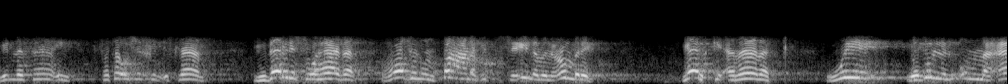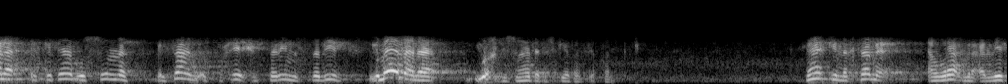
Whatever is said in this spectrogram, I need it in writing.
للنسائي فتاوى شيخ الإسلام. يدرس هذا رجل طعن في التسعين من عمره. يبكي أمامك ويدل الأمة على الكتاب والسنة بالفهم الصحيح السليم السديد لماذا لا يحدث هذا تشكية في قلبك؟ لكن نجتمع أوراق من على النت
